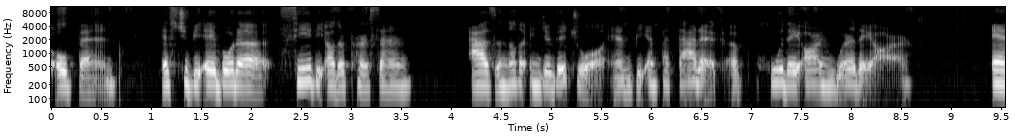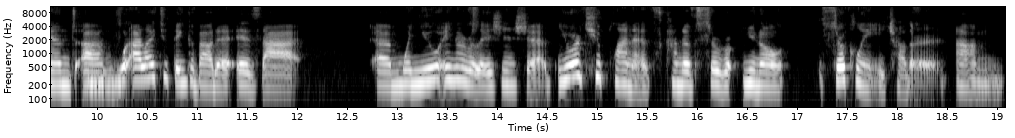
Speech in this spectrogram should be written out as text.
open, is to be able to see the other person as another individual and be empathetic of who they are and where they are. And um, mm-hmm. what I like to think about it is that um, when you're in a relationship, your two planets kind of, you know, circling each other. Um,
